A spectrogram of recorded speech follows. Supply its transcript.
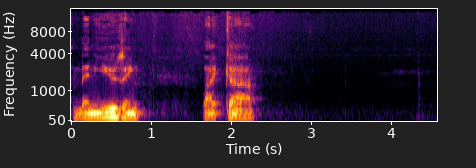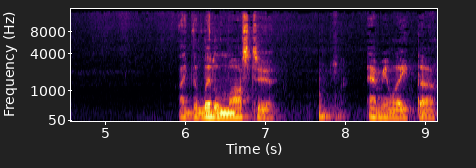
And then using like uh, like the little moss to emulate the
